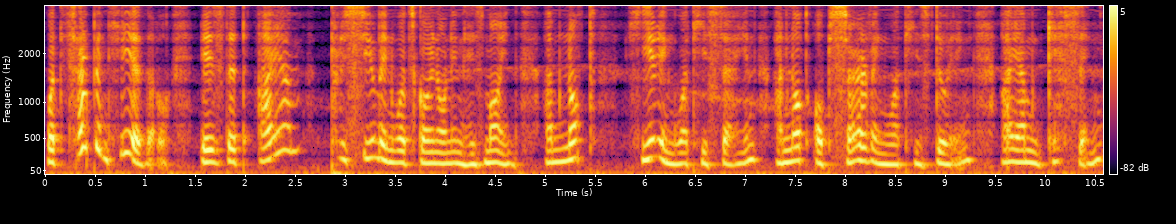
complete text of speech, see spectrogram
What's happened here though is that I am presuming what's going on in his mind. I'm not hearing what he's saying. I'm not observing what he's doing. I am guessing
